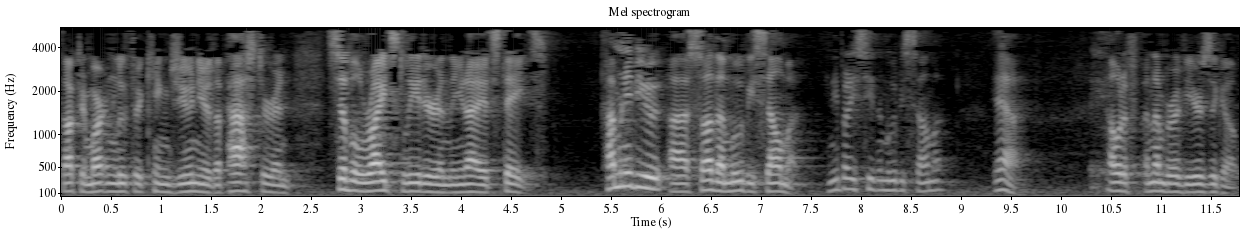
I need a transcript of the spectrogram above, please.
Dr. Martin Luther King Jr., the pastor and civil rights leader in the United States. How many of you uh, saw the movie Selma? Anybody see the movie Selma? Yeah, out of a number of years ago.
